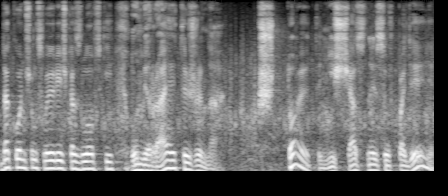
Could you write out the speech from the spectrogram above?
докончил свою речь Козловский, умирает и жена. Что это? Несчастное совпадение?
